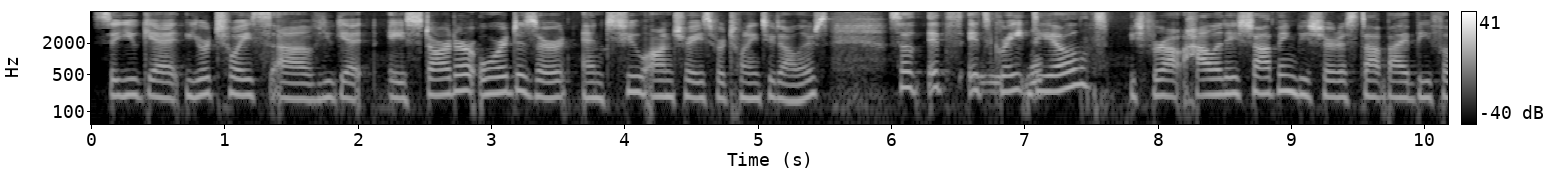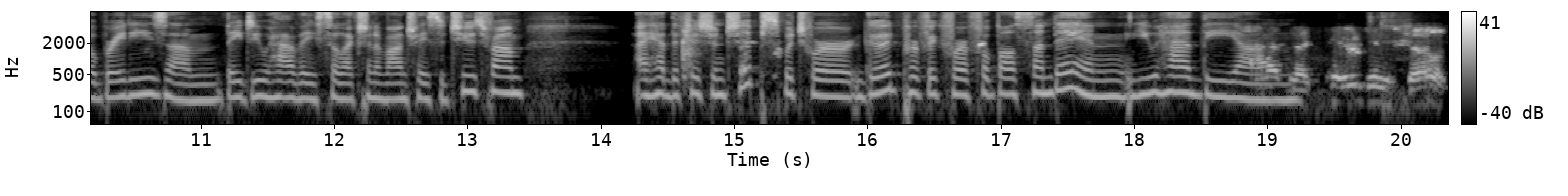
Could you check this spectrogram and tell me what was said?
So you get your choice of, you get a starter or a dessert and two entrees for $22. So it's, it's great deal. If you're out holiday shopping, be sure to stop by Beef O'Brady's. Um, they do have a selection of entrees to choose from. I had the fish and chips, which were good, perfect for a football Sunday. And you had the, um, I had the Cajun Philly.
